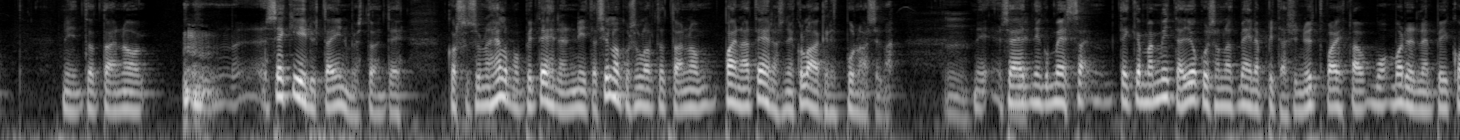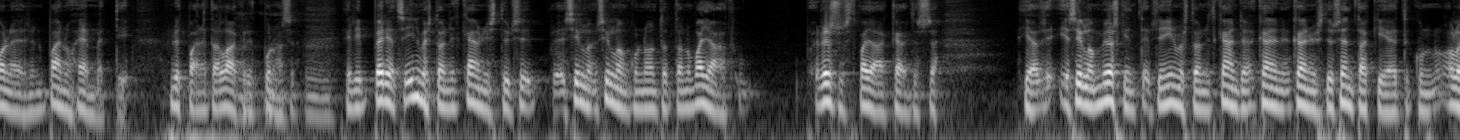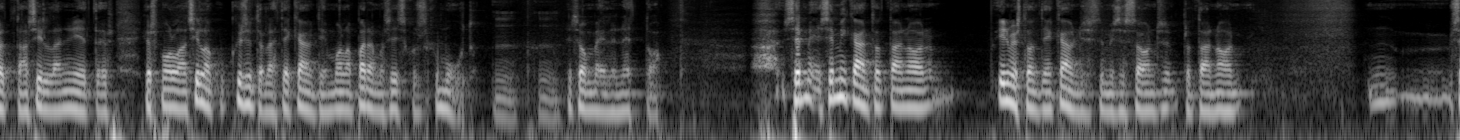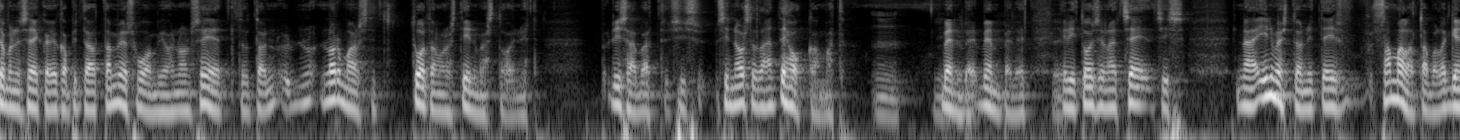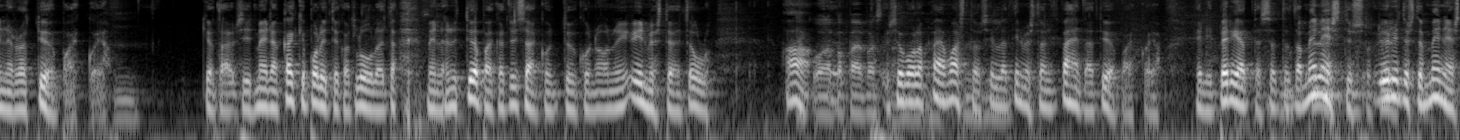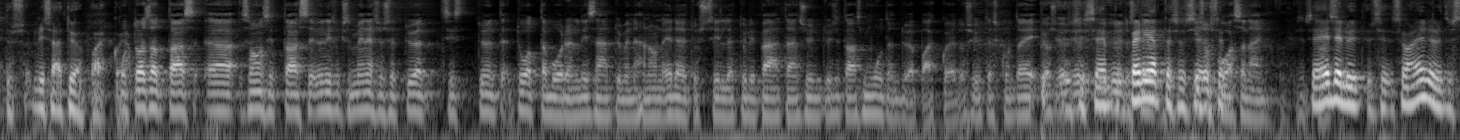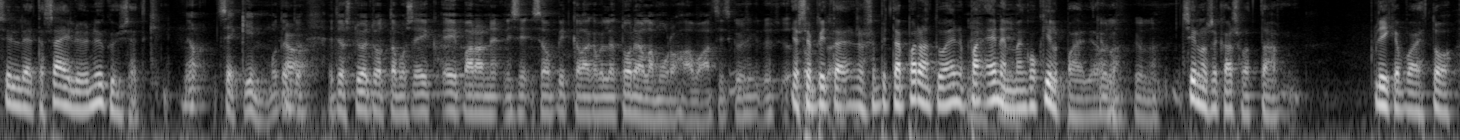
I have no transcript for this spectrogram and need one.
niin tota, no, se kiihdyttää investointeja, koska sun on helpompi tehdä niitä. Silloin kun sulla tota, no, painaa tehdas niin laakerit punaisena, mm. niin sä et niin kuin mene tekemään mitään. Joku sanoo, että meidän pitäisi nyt vaihtaa modernempiin koneeseen, painu hemmettiin. Nyt painetaan laakerit mm, punaisena. Mm, mm. Eli periaatteessa investoinnit käynnistyy silloin, silloin kun on tota, no, vajaat resurssit vajaa käytössä. Ja, ja silloin myöskin se investoinnit käynnistyy sen takia, että kun oletetaan sillä niin, että jos, jos me ollaan silloin, kun kysyntä lähtee käyntiin, me ollaan paremmassa iskussa kuin muut. Mm, mm. Ja se on meille nettoa. Se, se mikä on tota, no, investointien käynnistymisessä on tota, no, semmoinen seikka, joka pitää ottaa myös huomioon, on se, että tota, normaalisti tuotannolliset investoinnit lisäävät, siis sinne ostetaan tehokkaammat mm, vempe, vempeleet. Se. Eli toisin että se, siis, nämä investoinnit ei samalla tavalla generoi työpaikkoja. Mm. Jota, siis meidän kaikki poliitikot luulee, että meillä nyt työpaikat lisääntyy, kun on investoinnit tullut. Aa, se voi olla päinvastoin sillä, että investoinnit vähentää työpaikkoja. Eli periaatteessa tuota menestys, työ, yritysten menestys lisää työpaikkoja. Mutta toisaalta taas se on sitten taas se yrityksen menestys ja työ, siis työn tuottavuuden lisääntyminen on edellytys sille, että ylipäätään syntyisi taas muuten työpaikkoja, jos yhteiskunta ei, jos, jos siis se, periaatteessa se, se, näin. Se, edellyt, se, se on edellytys sille, että säilyy nykyisetkin. No sekin, mutta että, että jos työtuottavuus ei, ei parane, niin se, se on pitkällä aikavälillä todella murhaavaa. Siis kyllä, ja se pitää, no, se pitää parantua en, niin, enemmän niin. kuin kilpailijoilla. Kyllä, kyllä. Silloin se kasvattaa liikevaihtoa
